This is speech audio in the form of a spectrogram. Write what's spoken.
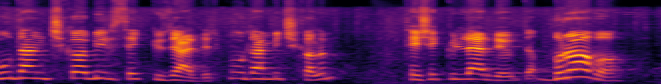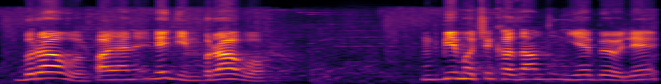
Buradan çıkabilirsek güzeldir. Buradan bir çıkalım. Teşekkürler diyor. Bravo. Bravo. Yani ne diyeyim bravo. Bir maçı kazandın niye böyle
